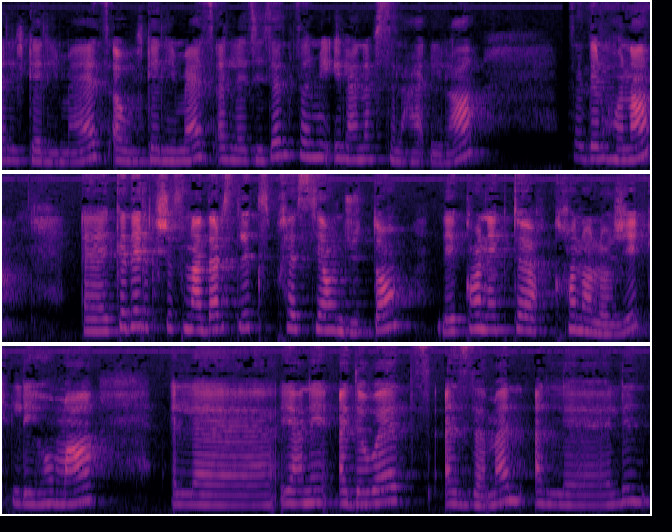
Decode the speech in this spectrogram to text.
الكلمات أو الكلمات التي تنتمي إلى نفس العائلة. تدل هنا آه، كذلك شفنا درس l'expression du temps les connecteurs chronologiques اللي هما يعني أدوات الزمن اللي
